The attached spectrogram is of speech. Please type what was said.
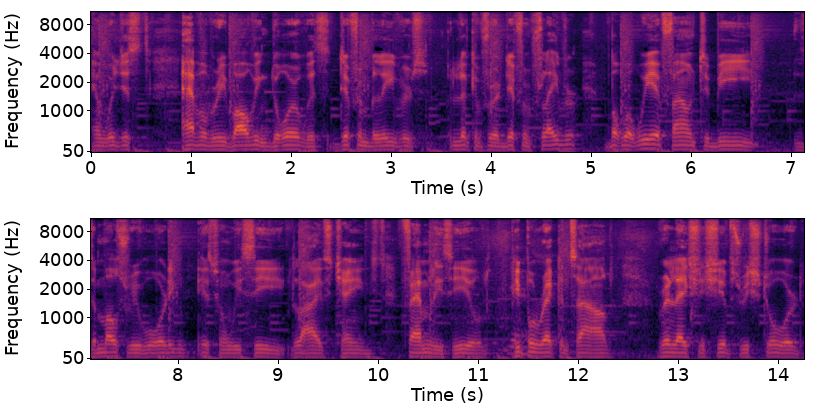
and we just have a revolving door with different believers looking for a different flavor. But what we have found to be the most rewarding is when we see lives changed, families healed, yeah. people reconciled, relationships restored,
